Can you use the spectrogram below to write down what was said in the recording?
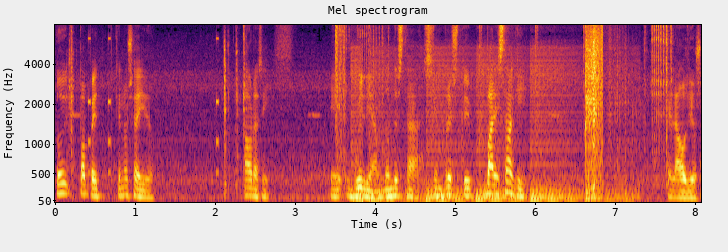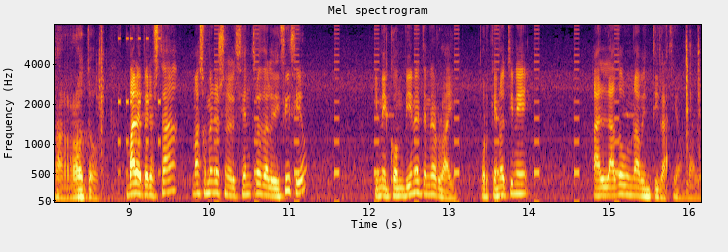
Uy, Puppet, que no se ha ido. Ahora sí. Eh, William, ¿dónde está? Siempre estoy... Vale, está aquí. El audio se ha roto. Vale, pero está más o menos en el centro del edificio. Y me conviene tenerlo ahí. Porque no tiene al lado una ventilación, vale.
